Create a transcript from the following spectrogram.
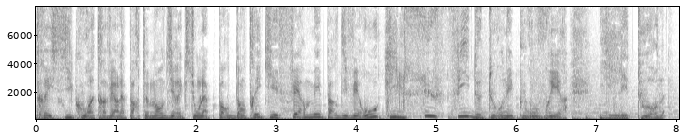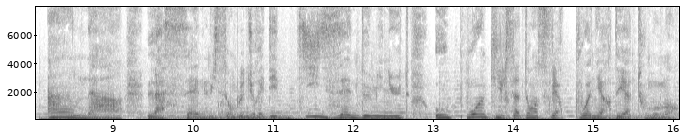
Tracy court à travers l'appartement direction la porte d'entrée qui est fermée par des verrous qu'il suffit de tourner pour ouvrir. Il les tourne un à un. La scène lui semble durer des dizaines de minutes au point qu'il s'attend à se faire poignarder à tout moment.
